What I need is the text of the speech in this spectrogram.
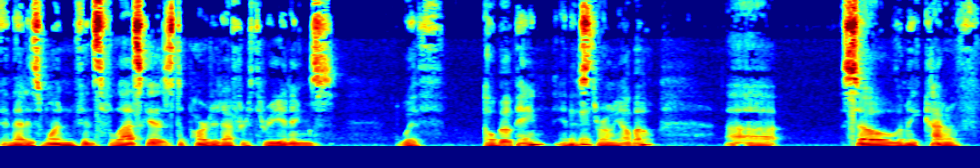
and that is when Vince Velasquez departed after three innings with elbow pain in mm-hmm. his throwing elbow. Uh, so let me kind of,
